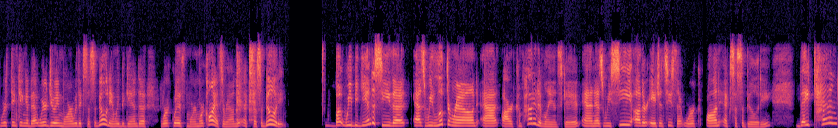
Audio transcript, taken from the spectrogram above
we're thinking about we're doing more with accessibility, and we began to work with more and more clients around accessibility. But we began to see that as we looked around at our competitive landscape and as we see other agencies that work on accessibility, they tend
